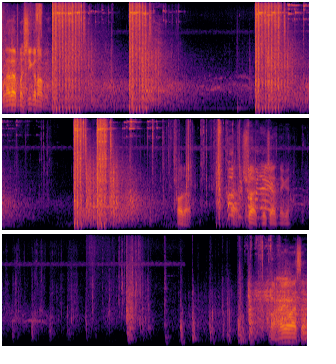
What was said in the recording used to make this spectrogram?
when I had that machine gun on me? bitch ass nigga. Come on, hurry your ass up.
